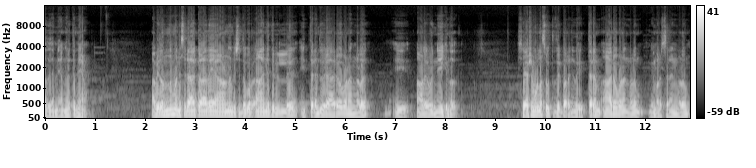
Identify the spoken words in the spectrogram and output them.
അത് തന്നെ അങ്ങനെ തന്നെയാണ്. അപ്പോൾ ഇതൊന്നും മനസ്സിലാക്കാതെയാണ് വിശുദ്ധ ഖുർആാനെതിരിൽ ഇത്തരം ദുരാരോപണങ്ങൾ ഈ ആളുകൾ ഉന്നയിക്കുന്നത്. ശേഷമുള്ള സൂക്തത്തിൽ പറഞ്ഞത് ഇത്തരം ആരോപണങ്ങളും വിമർശനങ്ങളും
